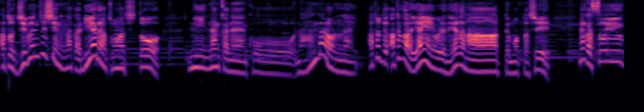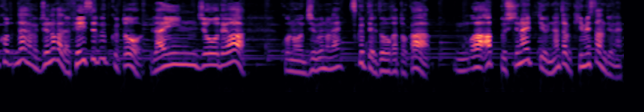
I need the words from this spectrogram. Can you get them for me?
あと自分自身のなんかリアルな友達と、になんかね、こう、なんだろうね、後で、後からやんやん言われるの嫌だなーって思ったし、なんかそういうこと、なんか自分の中では Facebook と LINE 上では、この自分のね、作ってる動画とかはアップしてないっていうなんとなく決めてたんだよね。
